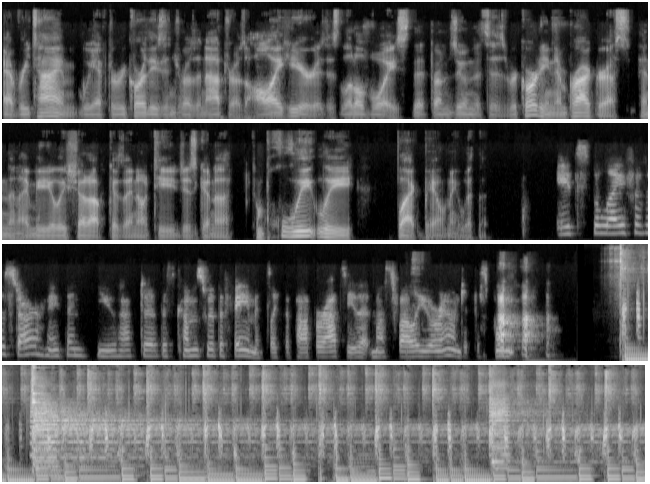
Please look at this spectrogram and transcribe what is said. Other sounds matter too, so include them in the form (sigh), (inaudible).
every time we have to record these intros and outros, all I hear is this little voice that from Zoom that says recording in progress. And then I immediately shut up because I know Tej is gonna completely blackmail me with it. It's the life of a star, Nathan. You have to this comes with the fame. It's like the paparazzi that must follow you around at this point. (laughs)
